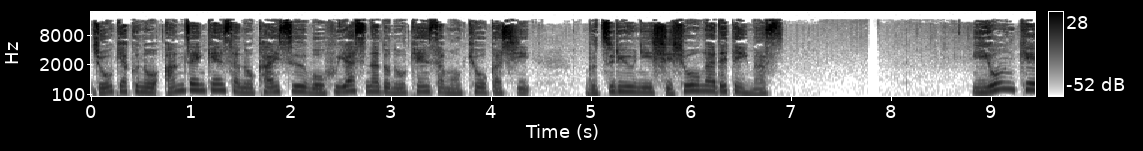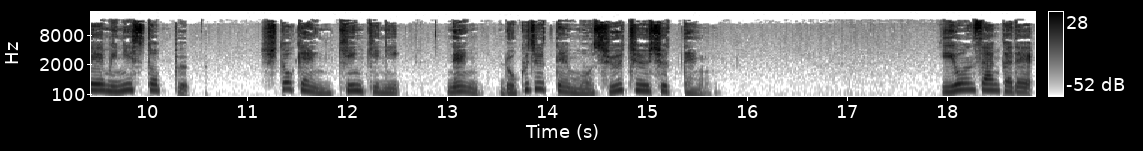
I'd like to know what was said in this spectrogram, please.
乗客の安全検査の回数を増やすなどの検査も強化し、物流に支障が出ています。イオン系ミニストップ、首都圏近畿に年60店を集中出店。イオン傘下で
